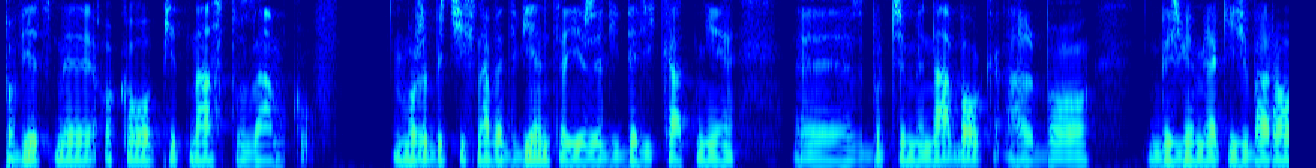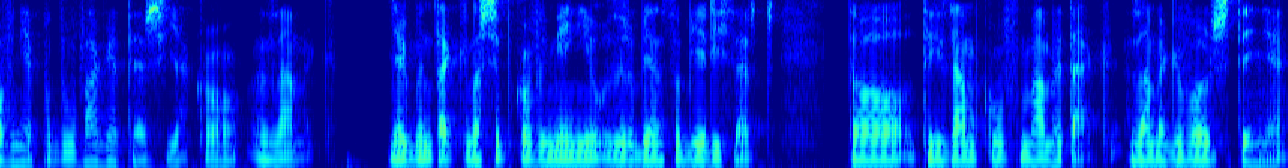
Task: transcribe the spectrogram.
powiedzmy około 15 zamków. Może być ich nawet więcej, jeżeli delikatnie e, zboczymy na bok albo weźmiemy jakieś warownie pod uwagę też jako zamek. Jakbym tak na szybko wymienił, zrobiłem sobie research, to tych zamków mamy tak: zamek w Olsztynie,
